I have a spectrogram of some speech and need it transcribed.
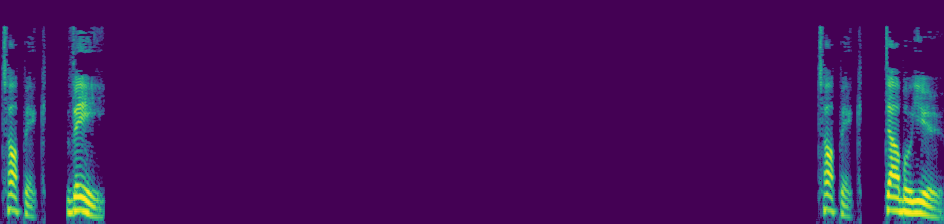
Topic V Topic W.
